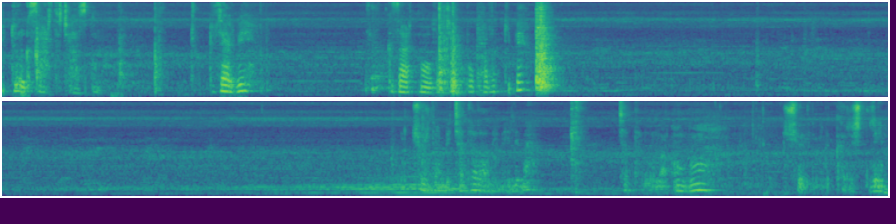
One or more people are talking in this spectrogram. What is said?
bütün kızartacağız bunu. Çok güzel bir kızartma olacak bu balık gibi. Şuradan bir çatal alayım elime. Çatalına onu şöyle bir karıştırayım.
